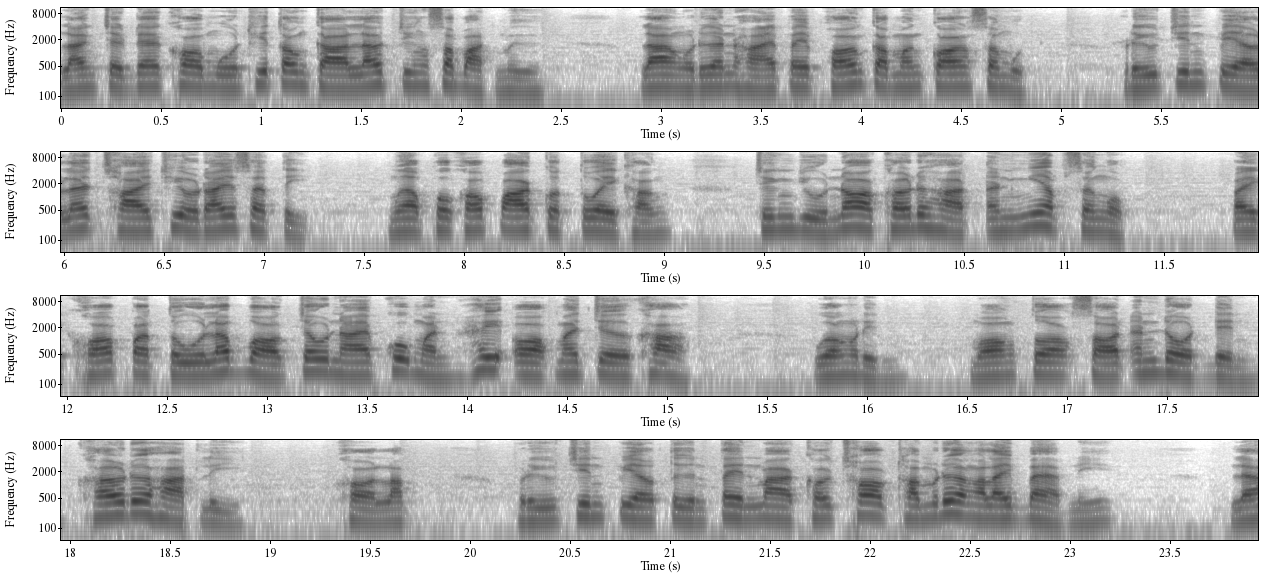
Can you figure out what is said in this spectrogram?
หลังจากได้ข้อมูลที่ต้องการแล้วจึงสะบัดมือ ร่างเรือนหายไปพร้อมกับมังกรสมุทรหริวจินเปียวและชายที่ไร้สติ เมื่อพวกเขาปรากฏตัวอีกครั้ง จึงอยู่นอกคฤหาสน์อันเงียบสงบ ไปเคาะประตูแล้วบอกเจ้านายพวกมันให้ออกมาเจอข้าวังหลินมองตัวอักษรอันโดดเด่นคฤหาสน์ลี ขอรับริวจินเปียวตื่นเต้นมากเขาชอบทำเรื่องอะไรแบบนี้ และ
